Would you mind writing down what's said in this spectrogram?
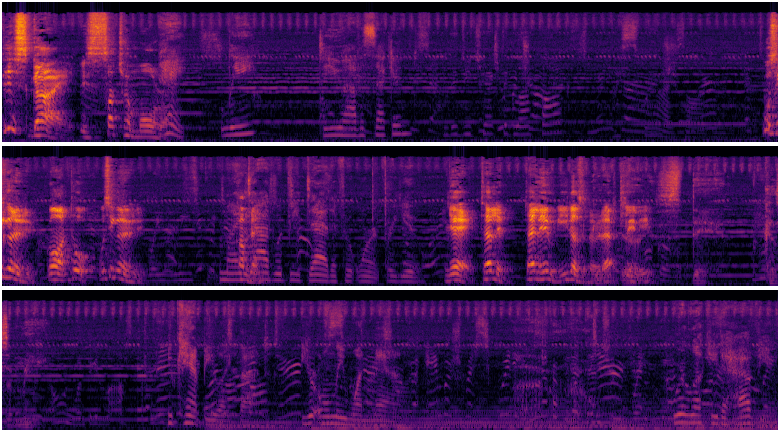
This guy is such a moron. Hey, Lee, do you have a second? Did you check the glove box? I swear I saw it. What's he gonna do? Go on, talk. What's he gonna do? The way you leave things. My Come then. dad would be dead if it weren't for you. Yeah, tell him. Tell him. He doesn't know that, clearly. Doug's dead because of me. You can't be like that. You're only one man. Attention the way you leave We're lucky to have you.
